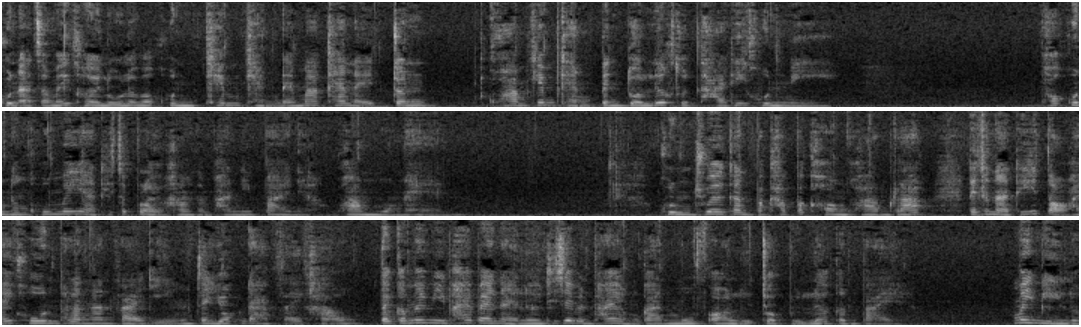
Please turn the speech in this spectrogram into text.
คุณอาจจะไม่เคยรู้เลยว่าคุณเข้มแข็งได้มากแค่ไหน จนความเข้มแข็งเป็นตัวเลือกสุดท้ายที่คุณมี เพราะคุณทั้งคู่ไม่อยากที่จะปล่อยความสัมพันธ์นี้ไปเนี่ย ความหวงแหนคุณช่วยกันประคับประคองความรัก ในขณะที่ต่อให้คุณพลังงานฝ่ายหญิงจะยกดาบใส่เขา แต่ก็ไม่มีไพ่ใบไหนเลยที่จะเป็นไพ่ของการ move on หรือจบหรือเลิกกันไป ไม่มีเล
